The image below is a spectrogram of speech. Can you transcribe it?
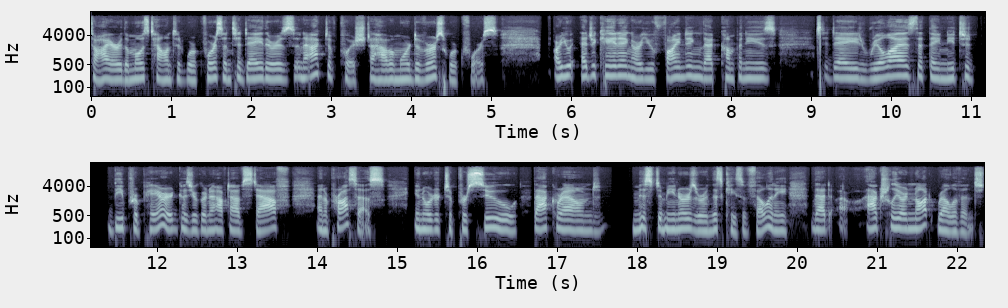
to hire the most talented workforce. And today there is an active push to have a more diverse workforce. Are you educating? Are you finding that companies today realize that they need to be prepared because you're going to have to have staff and a process in order to pursue background misdemeanors, or in this case, a felony, that uh, actually are not relevant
